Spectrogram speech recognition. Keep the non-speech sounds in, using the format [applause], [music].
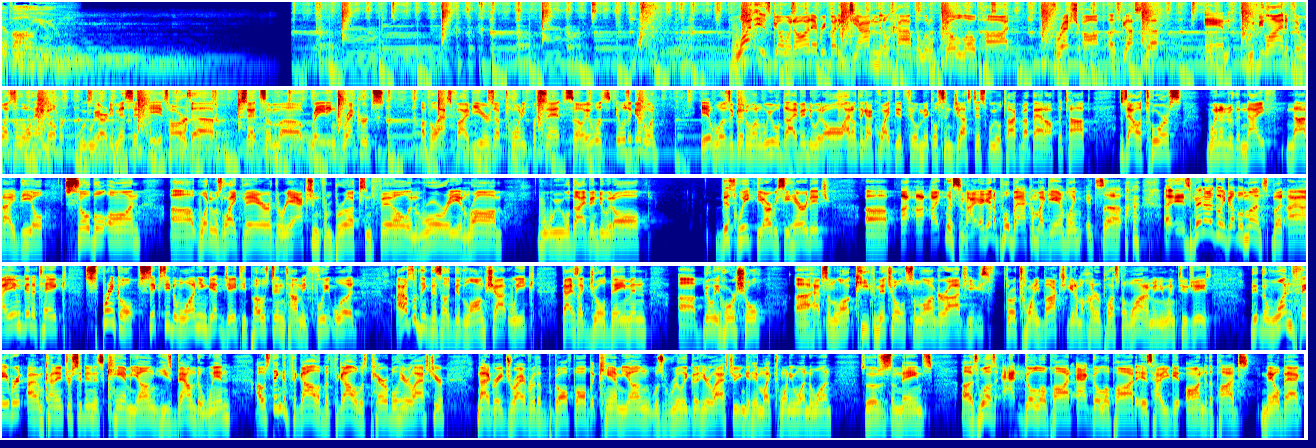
The volume. What is going on, everybody? John Middlekauff, a little Go Low pod, fresh off Augusta. And we'd be lying if there wasn't a little hangover. We, we already miss it. It's hard to uh, set some uh, ratings records of the last five years, up 20%. So it was it was a good one. It was a good one. We will dive into it all. I don't think I quite did Phil Mickelson justice. We will talk about that off the top. Zalatoris went under the knife, not ideal. Sobel on, uh, what it was like there, the reaction from Brooks and Phil and Rory and Rahm. We will dive into it all. This week, the RBC Heritage. Uh, I, I, I, listen. I, I got to pull back on my gambling. It's uh, [laughs] it's been ugly couple months, but I, I am going to take sprinkle sixty to one. You can get JT Poston, Tommy Fleetwood. I also think this is a good long shot week. Guys like Joel Dahmen, uh, Billy Horschel uh, have some long. Keith Mitchell, some longer odds. You just throw twenty bucks, you get them hundred plus to one. I mean, you win two G's. The, the one favorite I'm kind of interested in is Cam Young. He's bound to win. I was thinking Theegala, but Theegala was terrible here last year. Not a great driver of the golf ball, but Cam Young was really good here last year. You can get him like 21 to 1. So those are some names. Uh, as well as at GoLowPod. At GoLowPod is how you get onto the pod's mailbag.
